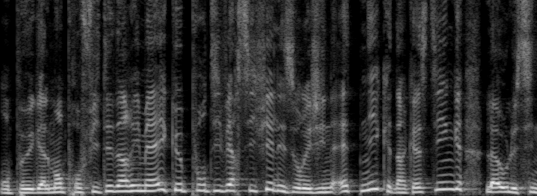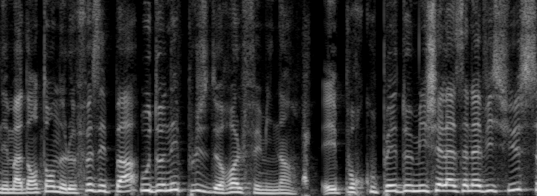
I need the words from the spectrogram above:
On peut également profiter d'un remake pour diversifier les origines ethniques d'un casting, là où le cinéma d'antan ne le faisait pas, ou donner plus de rôles féminins. Et pour couper de Michel Azanavicius,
